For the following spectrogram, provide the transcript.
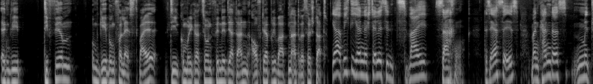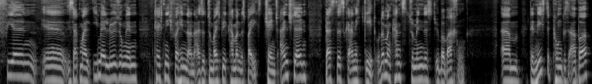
irgendwie die Firmen Umgebung verlässt, weil die Kommunikation findet ja dann auf der privaten Adresse statt. Ja, wichtig an der Stelle sind zwei Sachen. Das erste ist, man kann das mit vielen, äh, ich sag mal, E-Mail-Lösungen technisch verhindern. Also zum Beispiel kann man das bei Exchange einstellen, dass das gar nicht geht. Oder man kann es zumindest überwachen. Ähm, der nächste Punkt ist aber,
